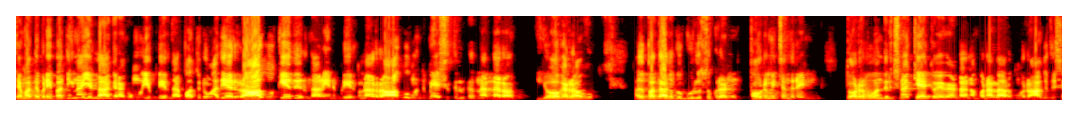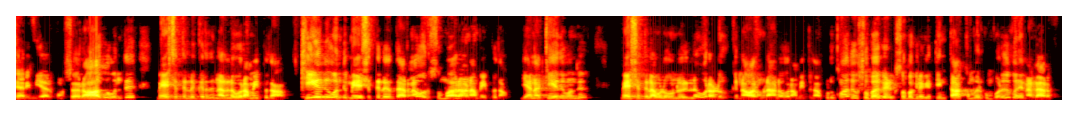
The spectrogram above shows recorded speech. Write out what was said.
சரி மற்றபடி பார்த்தீங்கன்னா எல்லா கிரகமும் எப்படி இருந்தால் பார்த்துட்டோம் அதே ராகு கேது இருந்தால் எப்படி இருக்கும்னா ராகு வந்து மேஷத்தில் இருக்கிறது நல்ல ராகு. யோக ராகு. அது பத்தாவதுக்கு குரு சுக்ரன் பௌர்ணமி சந்திரன் தொடர்பு வந்துருச்சுன்னா கேட்கவே வேண்டாம். ரொம்ப நல்லா இருக்கும் ராகு திசை அருமையா இருக்கும். ஸோ ராகு வந்து மேஷத்தில் இருக்கிறது நல்ல ஒரு அமைப்பு தான் கேது வந்து மேஷத்தில் இருந்தாருன்னா ஒரு சுமாரான அமைப்பு தான் ஏன்னா கேது வந்து மேஷத்தில் அவ்வளோ ஒன்றும் இல்லை. ஓரளவுக்கு நார்மலான ஒரு அமைப்பு தான் கொடுக்கும். அது சுபக சுபகிரகத்தின் தாக்கம் இருக்கும் பொழுது கொஞ்சம் நல்லா இருக்கும்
